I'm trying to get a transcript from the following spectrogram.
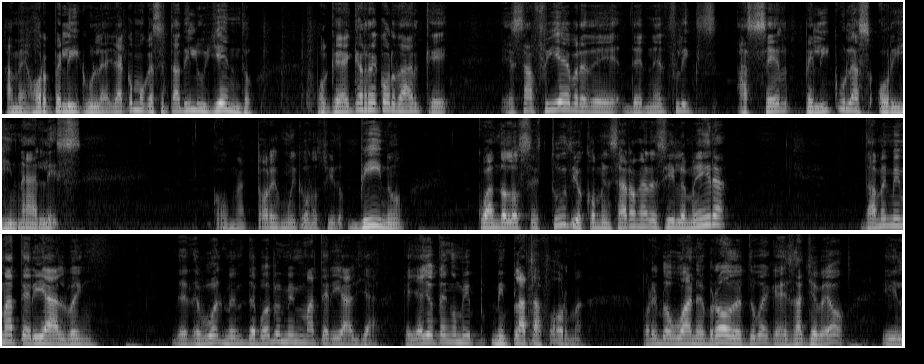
a mejor película ya como que se está diluyendo. Porque hay que recordar que esa fiebre de, de Netflix hacer películas originales con actores muy conocidos vino cuando los estudios comenzaron a decirle, mira, dame mi material, ven, devuélveme, mi material ya, que ya yo tengo mi, mi plataforma. Por ejemplo, Warner Brothers, tú ves que es HBO y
